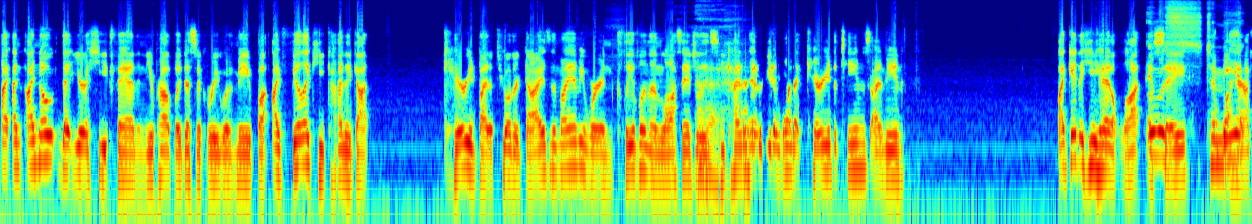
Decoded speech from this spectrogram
I, I know that you're a Heat fan and you probably disagree with me, but I feel like he kind of got carried by the two other guys in Miami. Where in Cleveland and Los Angeles, he kind of had to be the one that carried the teams. I mean, I get that he had a lot was, say to me. It,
